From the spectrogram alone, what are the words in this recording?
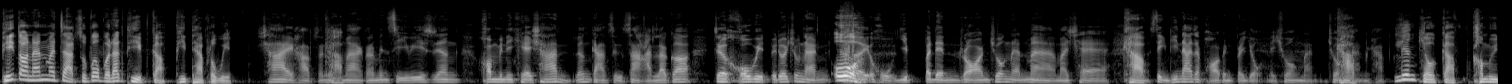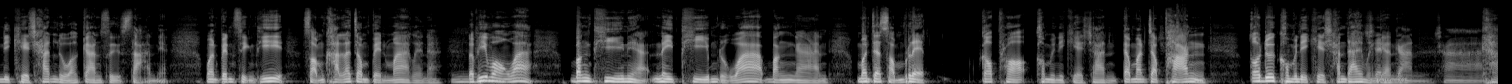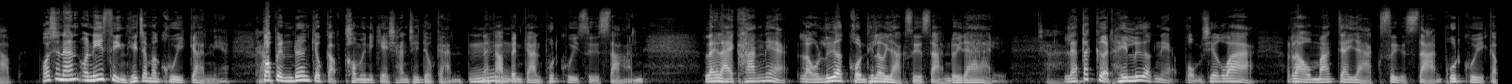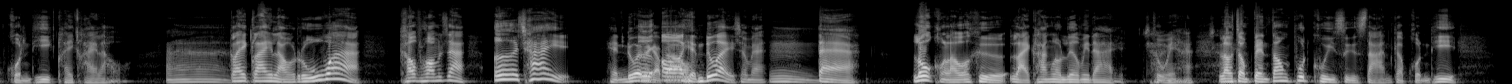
พี่ตอนนั้นมาจัด Super Productive กับพี่แทบประวิทย์ ใช่ครับ สนุกครับมาก ตอนนั้นเป็นซีรีส์เรื่องคอมมิ n นิเคชันเรื่องการสื่อสาร แล้วก็เจอโควิด ไปด้วยช่วงนั้นโอ้ก็เลยโอ้โหหยิบประเด็นร้อนช่วงนั้นมามาแชร์ครับสิ่งที่น่าจะพอเป็นประโยชน์ในช่วงมันช่วงนั้นครับ เรื่องเกี่ยวกับ communication หรือว่าการสื่อสารเนี่ยมันเป็นสิ่งที่สำคัญและจำเป็นมากเลยนะ แล้วพี่มองว่าบางทีเนี่ยในทีมหรือว่าบางงาน มันจะสำเร็จก็เพราะ communication แต่มันจะพังก็ด้วย communication ได้เหมือนเช่กันนกันใช่ครับ เพราะฉะนั้นวันนี้สิ่งที่จะมาคุยกันเนี่ยครับก็เป็นเรื่องเกี่ยวกับ communication เช่นเดียวกันอืมนะครับเป็นการพูดคุยสื่อสาร หลาย ๆ ครั้งเนี่ยเราเลือกคนที่เราอยากสื่อสารด้วยได้ใช่และถ้าเกิดให้เลือกเนี่ยผมเชื่อว่าเรามักจะอยากสื่อสารพูดคุยกับคนที่คล้าย ๆเราอ่าใกล้ๆเรารู้ว่าเขาพร้อมจะ เออใช่เห็นด้วยไปกับออเราอเห็นด้วยใช่ไหมอืมแต่โลกของเราก็คือหลายครั้งเราเลือกไม่ได้ใช่ถูกไหมฮะใช่เราจำเป็นต้องพูดคุยสื่อสารกับคนที่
